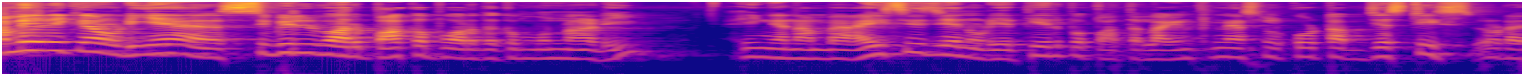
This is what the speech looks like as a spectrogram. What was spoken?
அமெரிக்காவுடைய சிவில் வார் பார்க்க போகிறதுக்கு முன்னாடி இங்கே நம்ம ஐசிஜியனுடைய தீர்ப்பை பார்த்துடலாம். இன்டர்நேஷ்னல் கோர்ட் ஆஃப் ஜஸ்டிஸோட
